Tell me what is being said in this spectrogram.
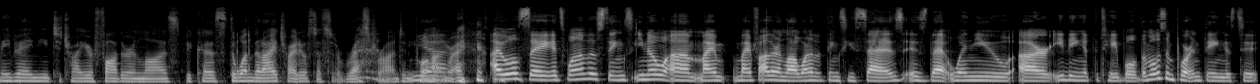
maybe I need to try your father-in-law's because the one that I tried it was just at a restaurant in Pohang, right? I will say it's one of those things. You know, um, my my father-in-law. One of the things he says is that when you are eating at the table, the most important thing is to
